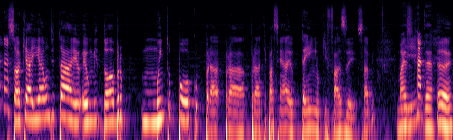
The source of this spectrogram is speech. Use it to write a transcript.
só que aí é onde tá, eu, eu me dobro muito pouco pra, pra, pra, tipo assim, ah, eu tenho que fazer, sabe? Mas E- é, É.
